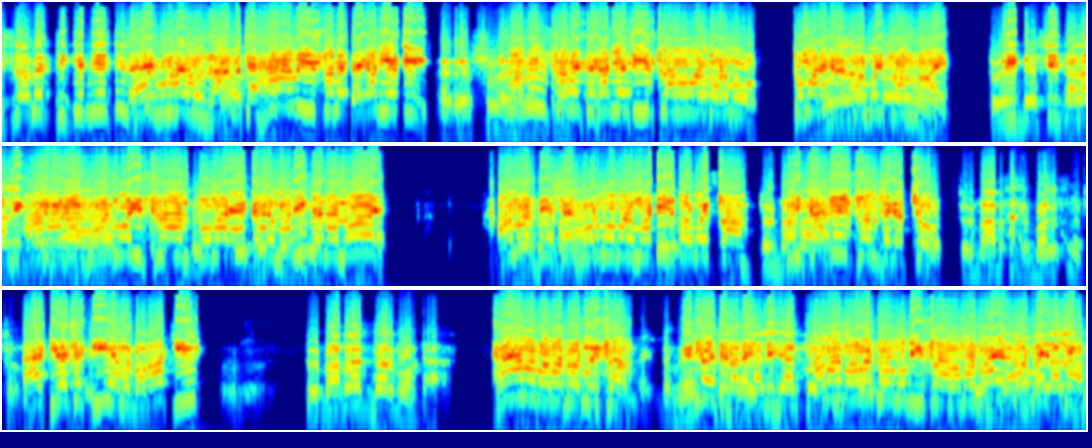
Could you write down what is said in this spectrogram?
ইসলামের টিকে নিয়েছিস? হ্যাঁ হুমায়ুন রাগ হচ্ছে আমি ইসলামের টাকা নিয়েছি আমি ইসলামের টাকা নিয়েছি ইসলাম আমার ধর্ম তোমার ধর্ম ইসলাম নয়। তুই বেশি দালালি আমার ধর্ম ইসলাম তোমার একা মালিকানা নয়। আমার দেশের ধর্ম আমার মাটির ধর্ম ইসলাম তুমি কাকে ইসলাম শেখাচ্ছ? তোর বাবা বল হ্যাঁ কি হচ্ছে কি আমার বাবা? কি? তোর বাবার ধর্মটা। হ্যাঁ আমার বাবার ধর্ম ইসলাম কি হচ্ছে তাহলে? আমার বাবার ধর্ম ইসলাম আমার মায়ের ধর্ম ইসলাম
